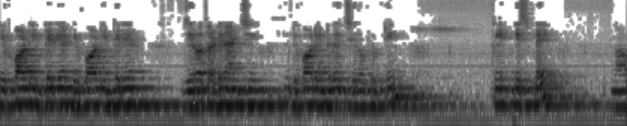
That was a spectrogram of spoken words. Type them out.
default interior default interior 039 default interior 015 click display now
